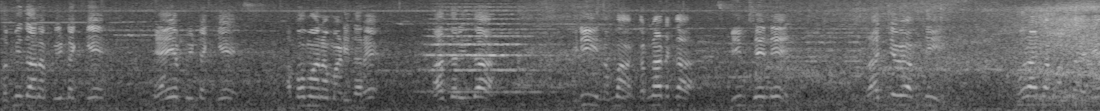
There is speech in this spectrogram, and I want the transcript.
ಸಂವಿಧಾನ ಪೀಠಕ್ಕೆ, ನ್ಯಾಯಪೀಠಕ್ಕೆ ಅಪಮಾನ ಮಾಡಿದ್ದಾರೆ. ಆದ್ದರಿಂದ ಇಡೀ ನಮ್ಮ ಕರ್ನಾಟಕ ಭೀಮಸೇನೆ ರಾಜ್ಯವ್ಯಾಪ್ತಿ ಹೋರಾಟ ಮಾಡ್ತಾ ಇದೆ.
